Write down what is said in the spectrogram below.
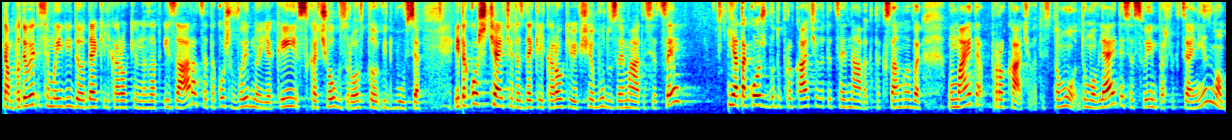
Там подивитися мої відео декілька років назад і зараз це також видно, який скачок зросту відбувся. І також ще через декілька років, якщо я буду займатися цим. Я також буду прокачувати цей навик, так само і ви. Ви маєте прокачуватись. Тому домовляйтеся своїм перфекціонізмом,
